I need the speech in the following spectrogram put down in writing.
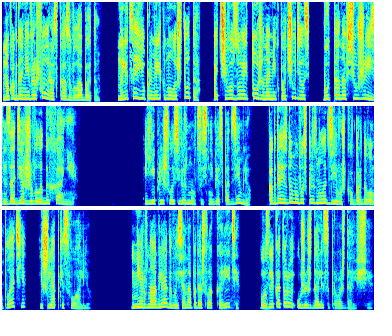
Но когда Неверфелл рассказывала об этом, на лице ее промелькнуло что-то, от чего Зоэль тоже на миг почудилась, будто она всю жизнь задерживала дыхание. Ей пришлось вернуться с небес под землю, когда из дома выскользнула девушка в бордовом платье и шляпке с вуалью. Нервно оглядываясь, она подошла к карете, возле которой уже ждали сопровождающие.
